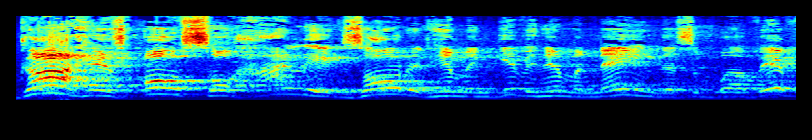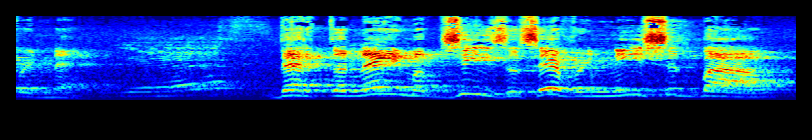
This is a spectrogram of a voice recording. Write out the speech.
God has also highly exalted him and given him a name that's above every name that at the name of Jesus every knee should bow,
